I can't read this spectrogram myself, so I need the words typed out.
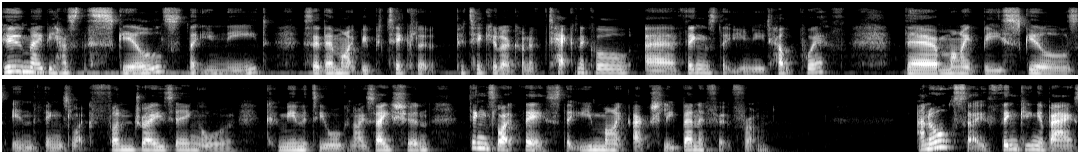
Who maybe has the skills that you need? So there might be particular particular kind of technical uh, things that you need help with. There might be skills in things like fundraising or community organisation, things like this that you might actually benefit from and also thinking about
